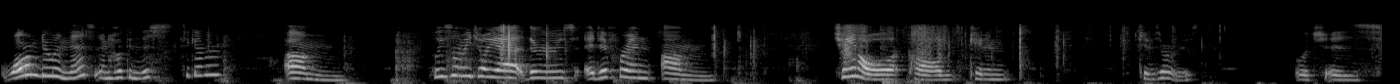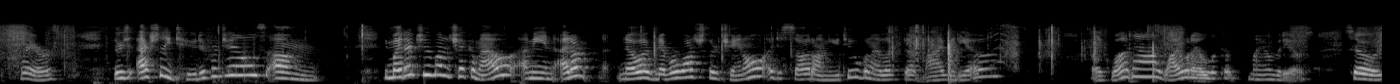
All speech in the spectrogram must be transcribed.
while I'm doing this and hooking this together, um, please let me tell you, there's a different, um, channel called Canon, Canon Service, which is rare. There's actually two different channels, um, you might actually want to check them out. I mean, I don't know. I've never watched their channel. I just saw it on YouTube when I looked up my videos. Like, what now? Why would I look up my own videos? So,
